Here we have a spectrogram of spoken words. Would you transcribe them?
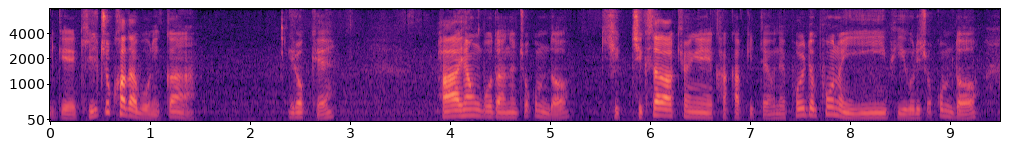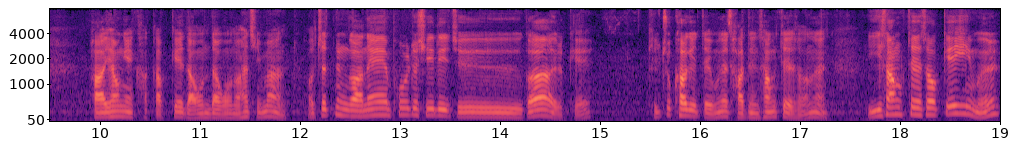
이게 길쭉하다 보니까 이렇게 바형보다는 조금 더 직사각형에 가깝기 때문에 폴드4는 이 비율이 조금 더 바형에 가깝게 나온다고는 하지만 어쨌든 간에 폴드 시리즈가 이렇게 길쭉하기 때문에 닫은 상태에서는 이 상태에서 게임을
